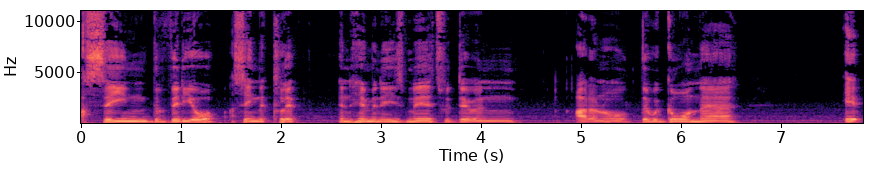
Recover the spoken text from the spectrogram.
I seen the video, I seen the clip, and him and his mates were doing, I don't know, they were going there. It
